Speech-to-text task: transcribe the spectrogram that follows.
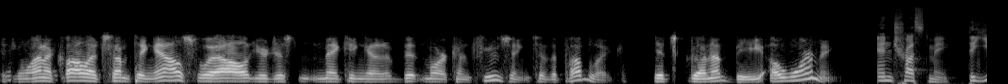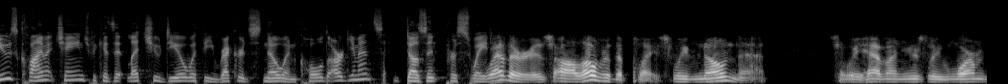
If you want to call it something else, well, you're just making it a bit more confusing to the public. It's going to be a warming. And trust me, the use climate change because it lets you deal with the record snow and cold arguments doesn't persuade him. Weather is all over the place. We've known that. So we have unusually warm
